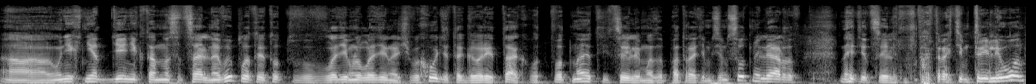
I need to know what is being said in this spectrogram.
А, у них нет денег там на социальные выплаты, тут Владимир Владимирович выходит и говорит, так, вот, вот на эти цели мы потратим 700 миллиардов, на эти цели мы потратим триллион,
